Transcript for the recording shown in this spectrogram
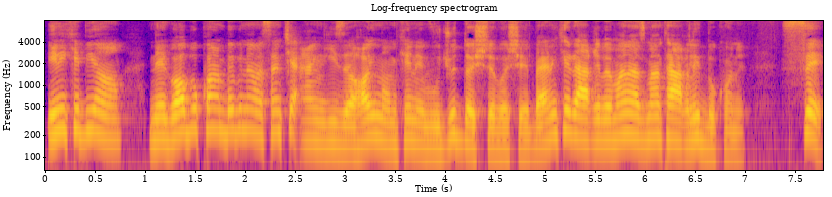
اینی که بیام نگاه بکنم ببینم اصلا چه انگیزه هایی ممکنه وجود داشته باشه. برای اینکه رقیب من از من تقلید بکنه. سه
